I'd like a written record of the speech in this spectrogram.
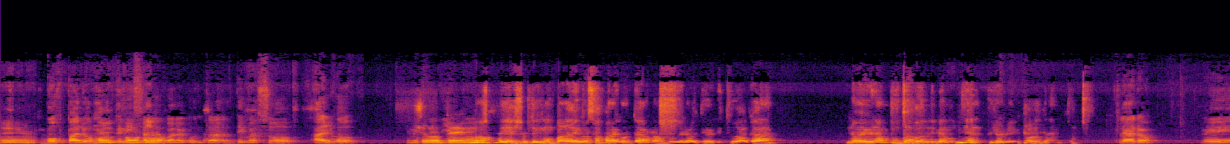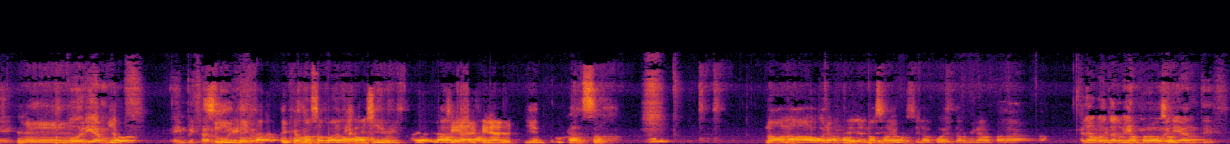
Eh, vos Palomo Ok, tenés algo para contar, ¿te pasó algo en este Yo tengo. No sé, yo tengo un par de cosas para contar, ¿no? Porque la última vez que estuve acá no había una puta pandemia mundial, pero no importa. Claro. Eh, Eh, podríamos yo- empezar sí, por deja, a Paloma que una historia larga. Sí, al final. Y en tu caso. No, no, ahora, porque no sabemos si la puede terminar para. Claro, tal vez para muere antes.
